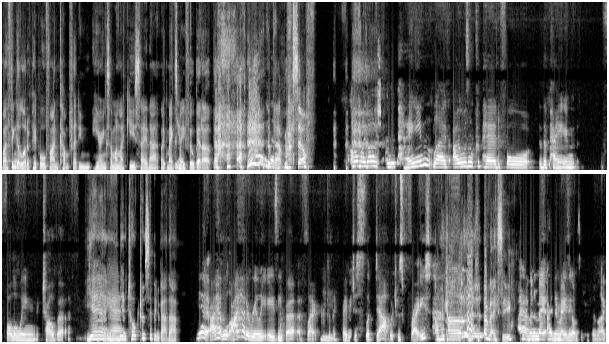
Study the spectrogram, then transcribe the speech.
Well, I think a lot of people find comfort in hearing someone like you say that. Like makes yeah. me feel better about myself. Oh my gosh, and the pain, like I wasn't prepared for the pain following childbirth. Yeah, yeah. Yeah, talk to us a bit about that. Yeah, I had well, I had a really easy birth. Like mm. the baby just slipped out, which was great. Oh my god, um, amazing! I have an ama- I had an amazing obstetrician. Like,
